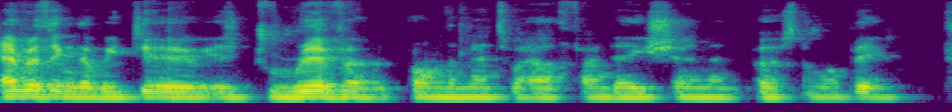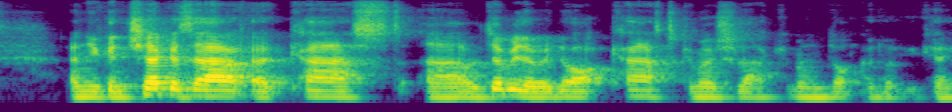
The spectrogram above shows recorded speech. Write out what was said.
Everything that we do is driven from the Mental Health Foundation and personal well-being. And you can check us out at cast uh, www.castcommercialacumen.co.uk.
